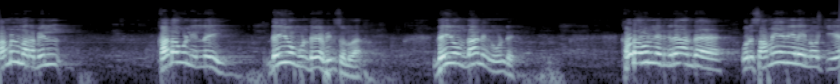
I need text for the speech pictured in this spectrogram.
தமிழ் மரபில் கடவுள் இல்லை தெய்வம் உண்டு அப்படின்னு சொல்லுவார் தெய்வம் தான் இங்கு உண்டு. கடவுள் என்கிற அந்த ஒரு சமயவியலை நோக்கிய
